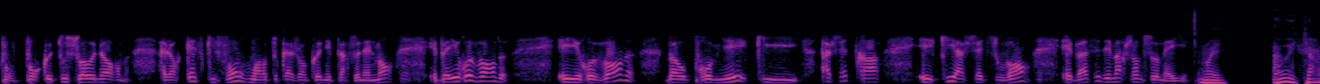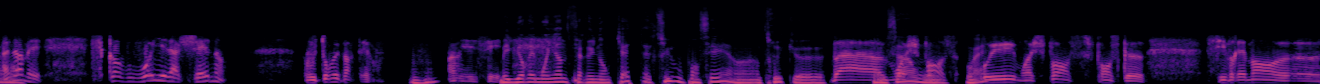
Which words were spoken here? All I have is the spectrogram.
pour, pour que tout soit aux normes. Alors qu'est-ce qu'ils font? Moi, en tout cas, j'en connais personnellement. Eh ben, ils revendent et ils revendent ben, au premier qui achètera et qui achète souvent? Eh ben, c'est des marchands de sommeil. Oui. Ah oui, carrément. Ah non, mais quand vous voyez la chaîne, vous tombez par terre. Mhm. Ah, mais, il y aurait moyen de faire une enquête là-dessus, vous pensez Un truc euh, bah, comme moi, je pense. Oui, moi je pense. Je pense que si vraiment, euh,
